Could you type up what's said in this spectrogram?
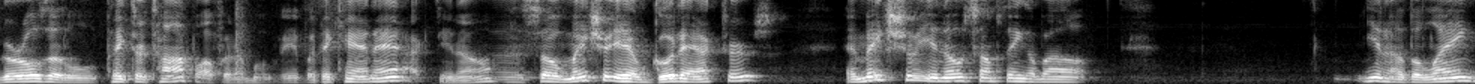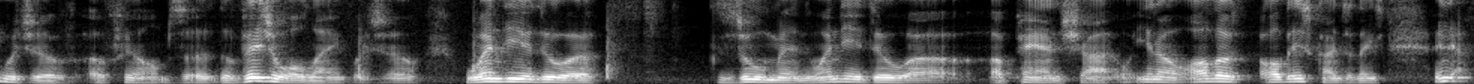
girls that'll take their top off in a movie, but they can't act, you know. Uh, so make sure you have good actors, and make sure you know something about you know the language of, of films, uh, the visual language. You know, when do you do a zoom in? When do you do a, a pan shot? You know, all those all these kinds of things. And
